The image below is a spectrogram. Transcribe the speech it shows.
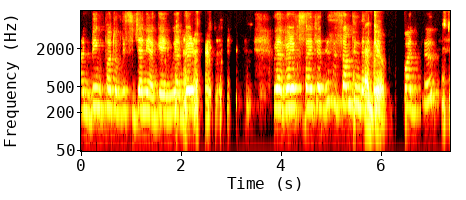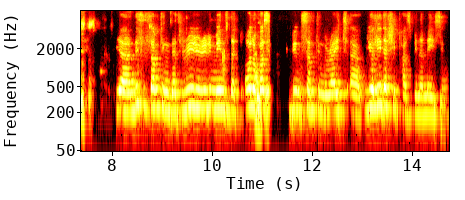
and being part of this journey again. We are very we are very excited. This is something that Thank you. forward to. Yeah, and this is something that really, really means that all of Thank us you. doing something right. Uh, your leadership has been amazing.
